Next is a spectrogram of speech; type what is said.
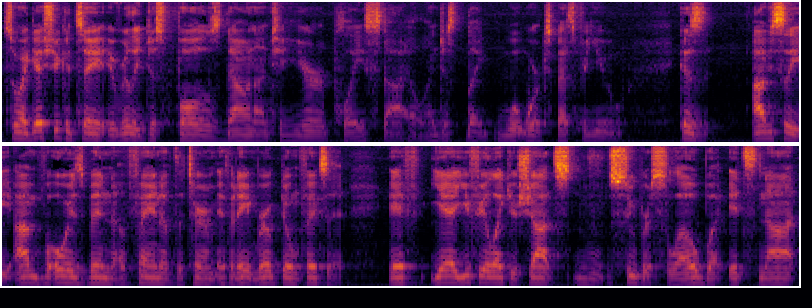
So I guess you could say it really just falls down onto your play style and just like what works best for you. Cuz obviously I've always been a fan of the term if it ain't broke don't fix it. If yeah, you feel like your shot's super slow, but it's not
